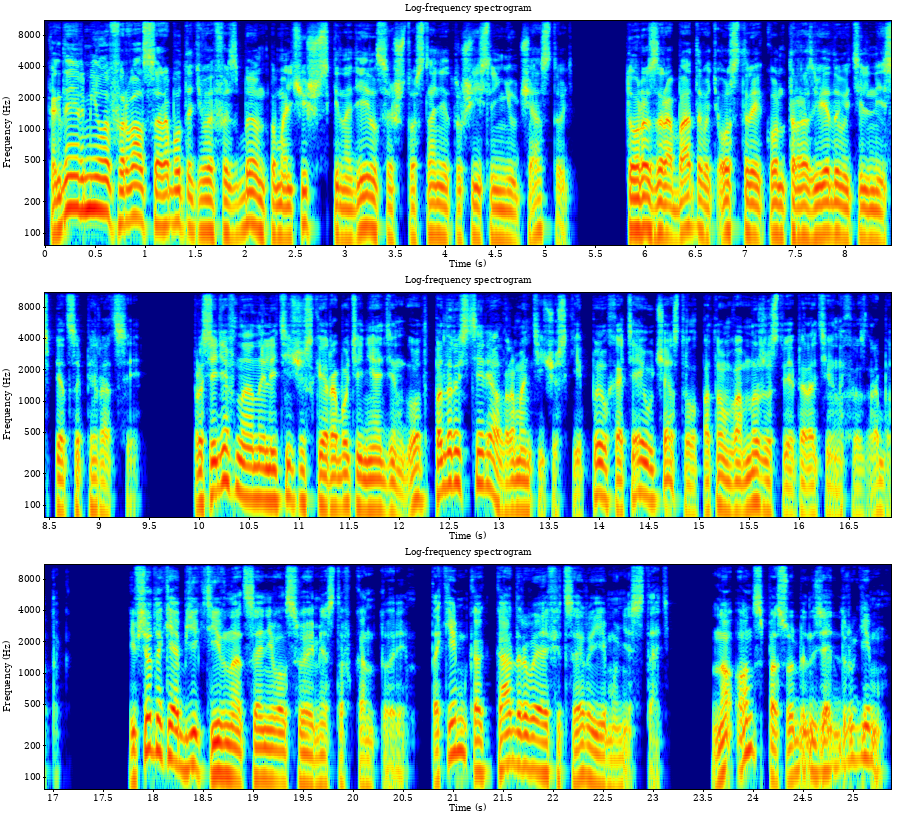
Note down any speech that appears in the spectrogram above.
Когда Ермилов рвался работать в ФСБ, он по-мальчишески надеялся, что станет уж если не участвовать, то разрабатывать острые контрразведывательные спецоперации. Просидев на аналитической работе не один год, подрастерял романтический пыл, хотя и участвовал потом во множестве оперативных разработок. И все-таки объективно оценивал свое место в конторе. Таким, как кадровые офицеры, ему не стать. Но он способен взять другим.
